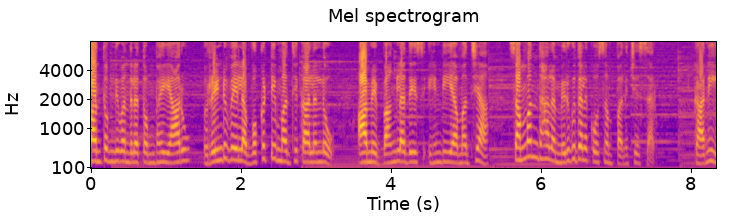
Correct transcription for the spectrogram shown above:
పంతొమ్మిది వందల తొంభై ఆరు రెండు వేల ఒకటి మధ్య కాలంలో ఆమె బంగ్లాదేశ్ ఇండియా మధ్య సంబంధాల మెరుగుదల కోసం పనిచేశారు. కానీ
